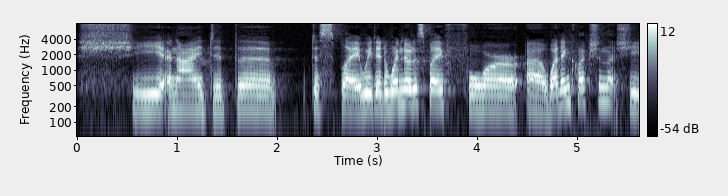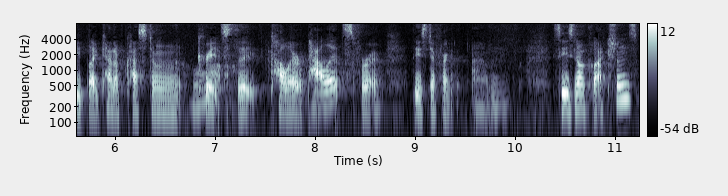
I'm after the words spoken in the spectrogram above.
she and I did the display. We did a window display for a wedding collection that she like kind of custom creates the color palettes for these different um, seasonal collections.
